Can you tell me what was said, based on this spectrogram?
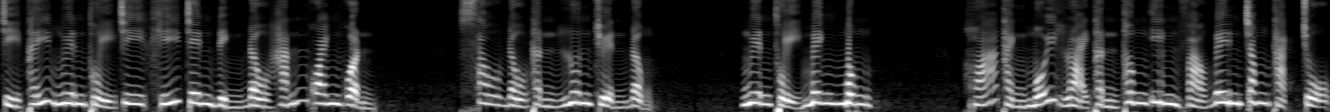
Chỉ thấy nguyên thủy chi khí trên đỉnh đầu hắn quanh quẩn. Sau đầu thần luôn chuyển động. Nguyên thủy minh mông. Hóa thành mỗi loại thần thông in vào bên trong thạch trụ.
